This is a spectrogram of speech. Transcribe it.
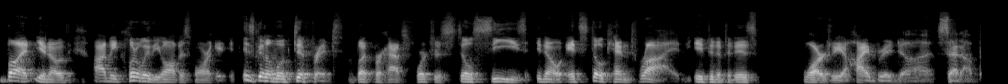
But you know, I mean, clearly the office market is going to look different. But perhaps Fortress still sees, you know, it still can thrive even if it is largely a hybrid uh, setup.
